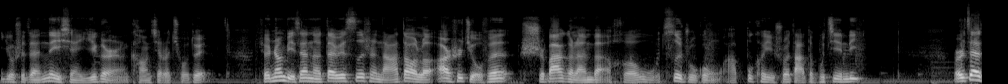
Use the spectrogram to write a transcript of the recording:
又是在内线一个人扛起了球队。全场比赛呢，戴维斯是拿到了二十九分、十八个篮板和五次助攻啊，不可以说打得不尽力。而在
